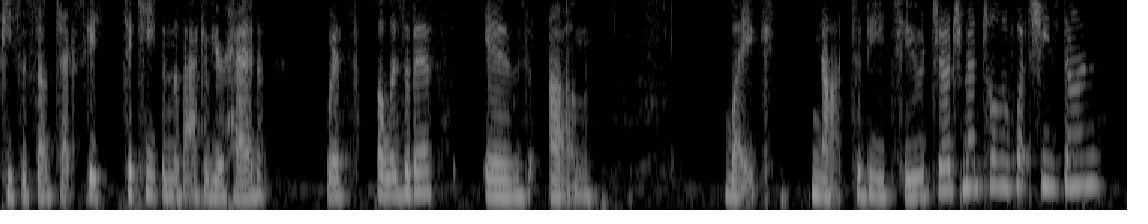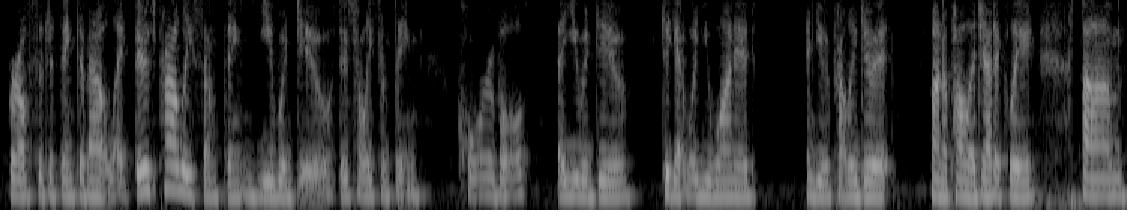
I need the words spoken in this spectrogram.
piece of subtext to keep in the back of your head with Elizabeth is um like not to be too judgmental of what she's done or also to think about like there's probably something you would do. There's probably something horrible that you would do to get what you wanted and you would probably do it unapologetically. Um,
